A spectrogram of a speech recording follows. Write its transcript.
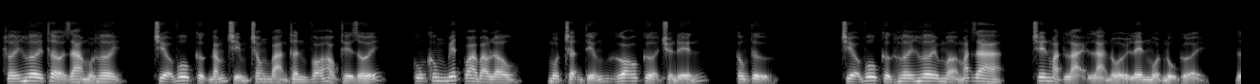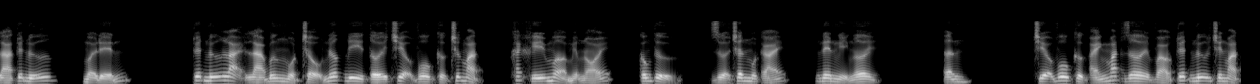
Hơi hơi thở ra một hơi, triệu vô cực đắm chìm trong bản thân võ học thế giới, cũng không biết qua bao lâu, một trận tiếng gõ cửa chuyển đến, công tử. Triệu vô cực hơi hơi mở mắt ra, trên mặt lại là nổi lên một nụ cười, là tuyết nữ, mời đến. Tuyết nữ lại là bưng một chậu nước đi tới triệu vô cực trước mặt, khách khí mở miệng nói, công tử, rửa chân một cái, nên nghỉ ngơi ân Triệu vô cực ánh mắt rơi vào tuyết nữ trên mặt,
